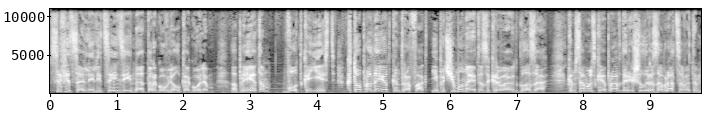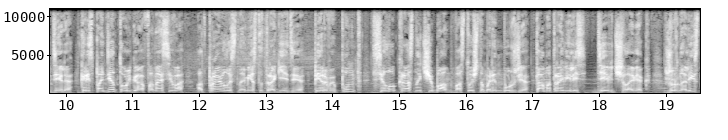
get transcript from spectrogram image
с официальной лицензией на торговлю алкоголем. А при этом водка есть. Кто продает контрафакт и почему на это закрывают глаза? «Комсомольская правда» решила разобраться в этом деле. Корреспондент Ольга Афанасьева отправилась на место трагедии. Первый пункт – село Красный Чебан в Восточном Оренбурге. Там отравились 9 человек. Журналист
